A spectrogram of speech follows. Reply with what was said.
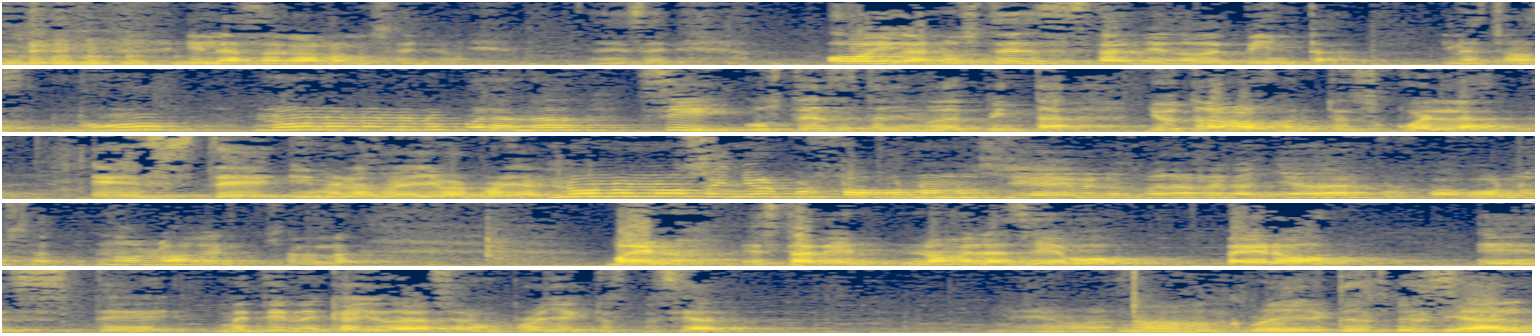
y las agarra un señor. Y dice, oigan, ustedes están llenos de pinta. Y las chavas, no, no, no, no, no, no, para nada. Sí, ustedes están llenos de pinta. Yo trabajo en tu escuela este, y me las voy a llevar para allá. No, no, no, señor, por favor, no nos lleve, nos van a regañar, por favor, no, no lo hagan. shalala". Bueno, está bien, no me las llevo, pero este, me tienen que ayudar a hacer un proyecto especial. No, un proyecto especial.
